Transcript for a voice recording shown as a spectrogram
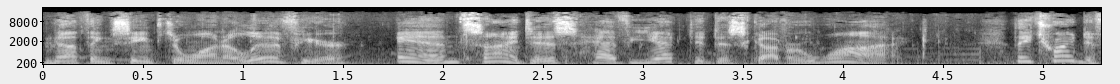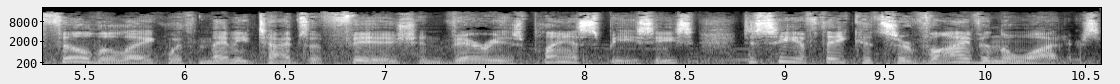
nothing seems to want to live here, and scientists have yet to discover why. They tried to fill the lake with many types of fish and various plant species to see if they could survive in the waters,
